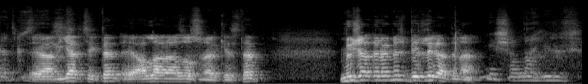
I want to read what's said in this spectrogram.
Evet, güzel. Yani gerçekten e, Allah razı olsun herkesten. Mücadelemiz birlik adına. İnşallah yürür.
